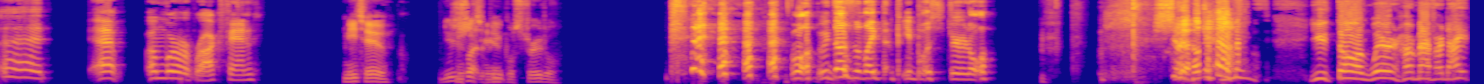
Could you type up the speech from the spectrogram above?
Uh, uh, I'm more a rock fan. Me too. You just Me let the people strudel. Well, who doesn't like the people strudel? Shut your mouth, you thong wearing hermaphrodite.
